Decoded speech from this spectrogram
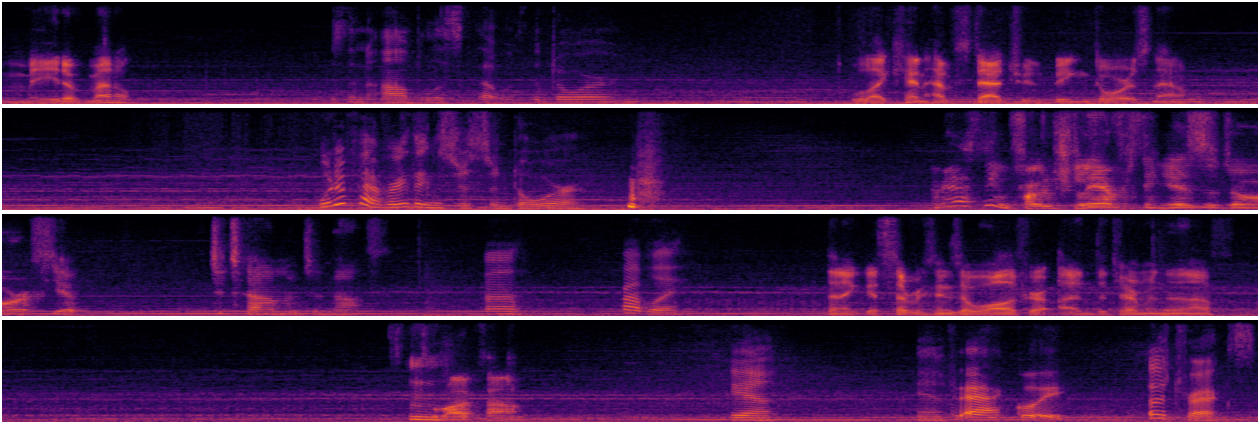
made of metal. There's an obelisk that was the door. Well, I can't have statues being doors now. What if everything's just a door? I mean, I think functionally everything is a door if you're determined enough. Probably. Then I guess everything's a wall if you're undetermined enough. That's mm. what I found. Yeah, Exactly. that tracks.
